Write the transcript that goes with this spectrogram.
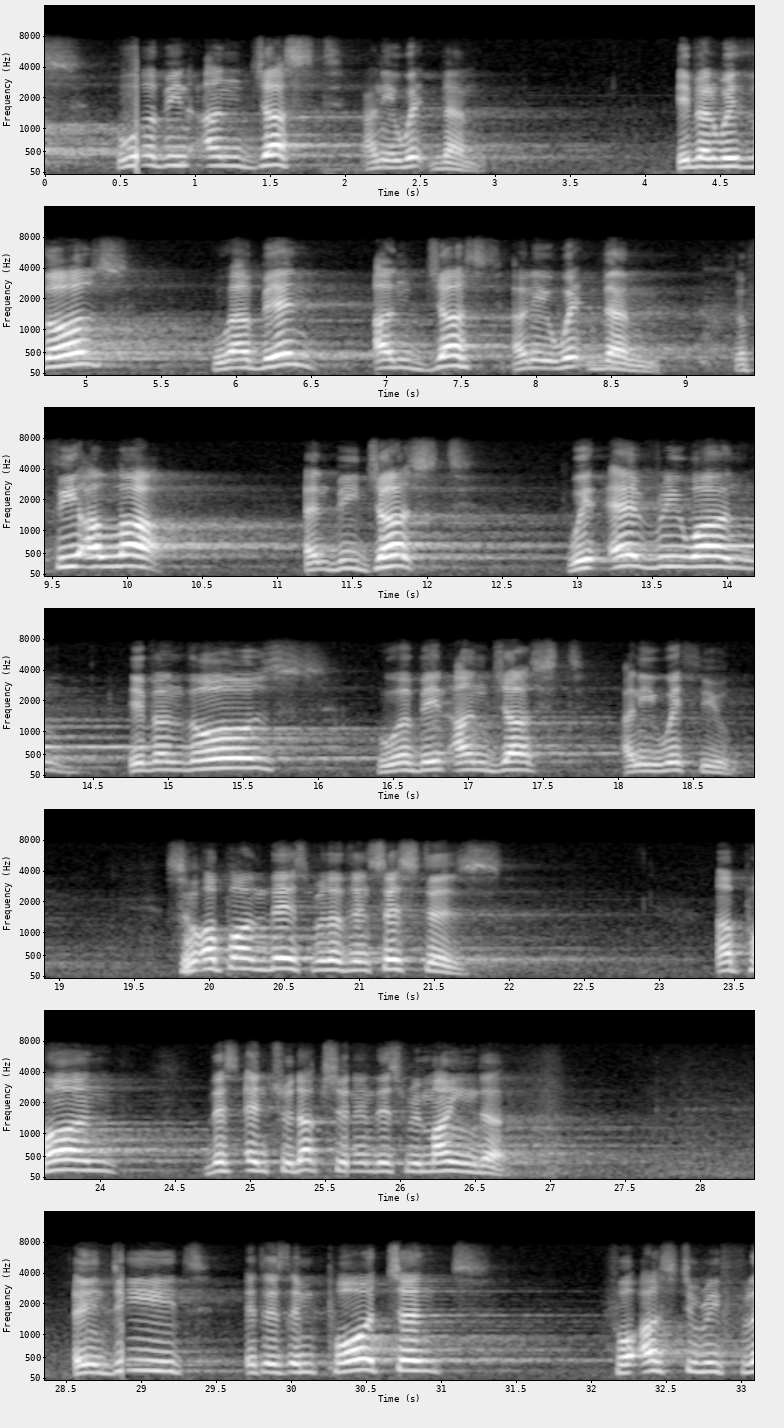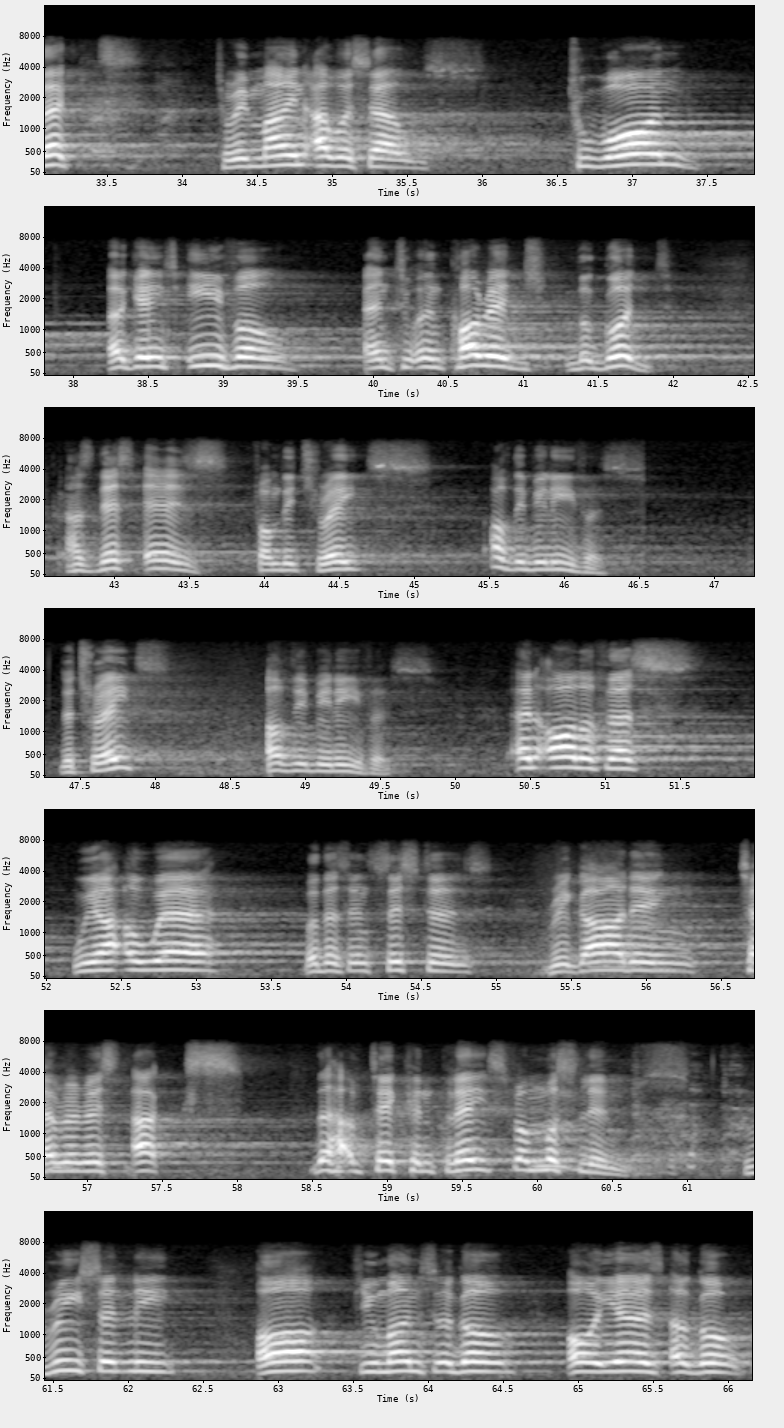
who have been unjust, and with them. Even with those who have been unjust, and with them. So fear Allah and be just with everyone, even those who have been unjust, and He with you. So, upon this, brothers and sisters, upon this introduction and this reminder, indeed, it is important for us to reflect, to remind ourselves, to warn against evil, and to encourage the good, as this is from the traits of the believers. The traits of the believers. And all of us, we are aware, brothers and sisters, regarding terrorist acts that have taken place from Muslims recently or few months ago or years ago.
